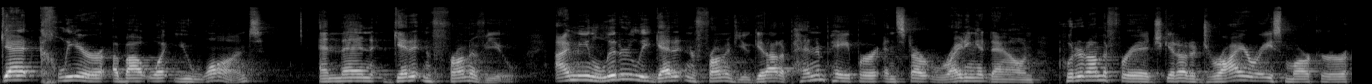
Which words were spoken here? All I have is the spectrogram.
Get clear about what you want and then get it in front of you. I mean, literally get it in front of you. Get out a pen and paper and start writing it down. Put it on the fridge. Get out a dry erase marker.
